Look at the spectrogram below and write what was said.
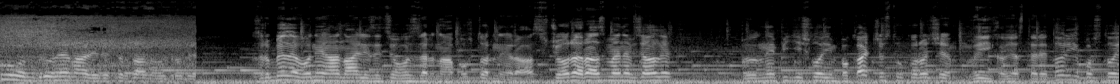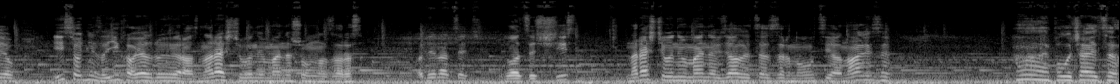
кругом, другі аналізи, щоб заново зробити. Зробили вони аналізи цього зерна повторний раз. Вчора раз мене взяли, не підійшло їм по качеству. Коротше, виїхав я з території, постояв. І сьогодні заїхав я другий раз. Нарешті вони в мене, що в нас зараз 11.26. Нарешті вони в мене взяли це зерно, ці аналізи. Получається,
